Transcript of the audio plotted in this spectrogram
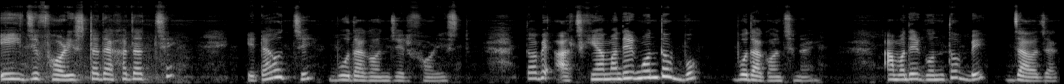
এই যে ফরেস্টটা দেখা যাচ্ছে, এটা হচ্ছে বোদাগঞ্জের ফরেস্ট তবে আজকে আমাদের গন্তব্য বোদাগঞ্জ নয়, আমাদের গন্তব্যে যাওয়া যাক।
